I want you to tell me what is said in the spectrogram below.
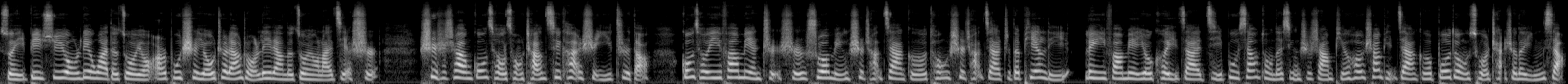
所以必须用另外的作用而不是由这两种力量的作用来解释。事实上供求从长期看是一致的。供求一方面只是说明市场价格同市场价值的偏离另一方面又可以在极不相同的形式上平衡商品价格波动所产生的影响。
